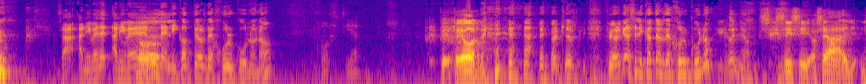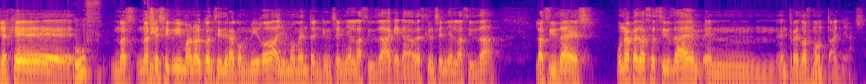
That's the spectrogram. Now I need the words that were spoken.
O sea, a nivel, a nivel No. de helicópteros de Hulk 1, ¿no? Hostia. Pe- peor. peor, que los, peor que los helicópteros de Hulk 1, ¿qué coño? Sí, sí. O sea, yo es que. Uf. No, no sé si Manuel coincidirá conmigo. Hay un momento en que enseñan la ciudad, que cada vez que enseñan la ciudad, la ciudad es una pedazo de ciudad en- en- entre dos montañas.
